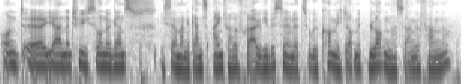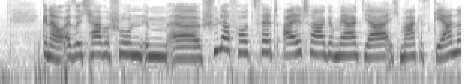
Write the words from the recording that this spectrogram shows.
Und äh, ja, natürlich so eine ganz, ich sag mal, eine ganz einfache Frage. Wie bist du denn dazu gekommen? Ich glaube, mit Bloggen hast du angefangen, ne? Genau, also ich habe schon im äh, Schüler-VZ-Alter gemerkt, ja, ich mag es gerne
